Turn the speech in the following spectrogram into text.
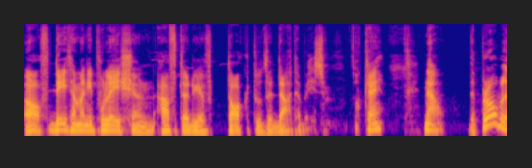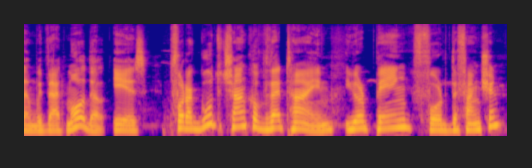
of data manipulation after you have talked to the database. Okay. Now, the problem with that model is for a good chunk of that time, you're paying for the function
